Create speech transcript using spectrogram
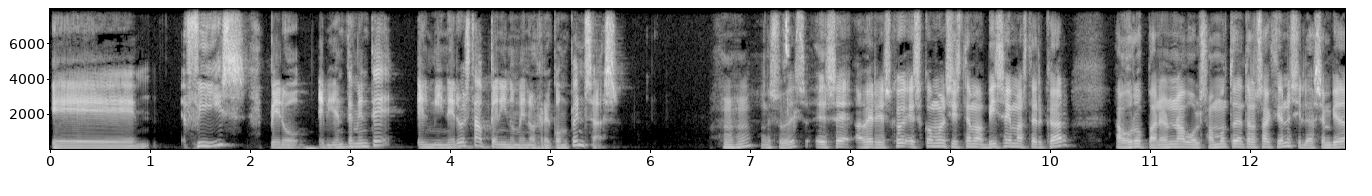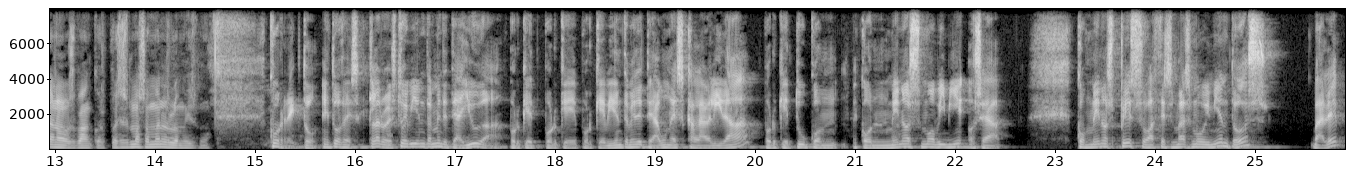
eh, fees, pero evidentemente el minero está obteniendo menos recompensas eso es. Ese, a ver, es, es, como el sistema Visa y Mastercard agrupan en una bolsa un montón de transacciones y las envían a los bancos. Pues es más o menos lo mismo. Correcto. Entonces, claro, esto evidentemente te ayuda porque, porque, porque evidentemente te da una escalabilidad, porque tú con, con menos movimiento, o sea, con menos peso haces más movimientos, ¿vale?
